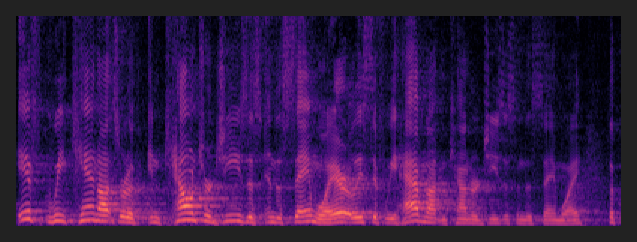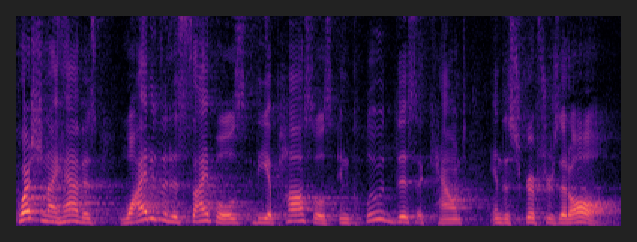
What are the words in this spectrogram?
if we cannot sort of encounter Jesus in the same way, or at least if we have not encountered Jesus in the same way, the question I have is why did the disciples, the apostles, include this account in the scriptures at all?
